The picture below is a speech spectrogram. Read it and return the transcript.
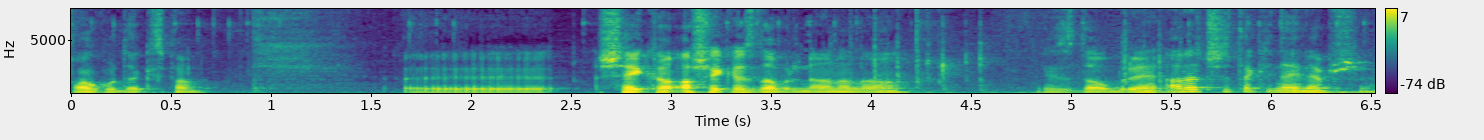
O kurde, jaki spam. Yy, Shaker, o Shaker jest dobry, no, no, no. Jest dobry, ale czy taki najlepszy?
